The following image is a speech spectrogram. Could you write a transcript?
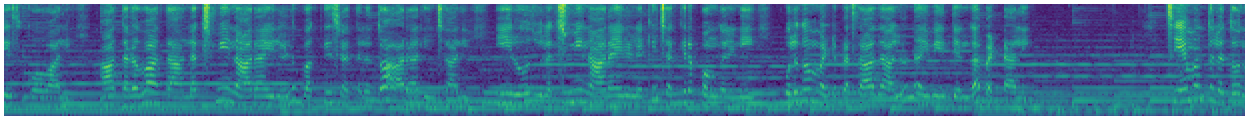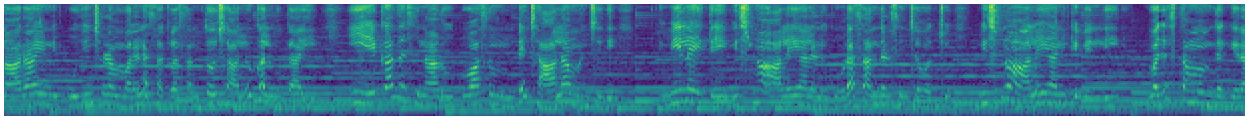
చేసుకోవాలి. ఆ తర్వాత లక్ష్మీనారాయణులను భక్తి శ్రద్ధలతో ఆరాధించాలి. ఈ రోజు లక్ష్మీనారాయణులకి చక్కెర పొంగలిని పులగం వంటి ప్రసాదాలు నైవేద్యంగా పెట్టాలి. చేమంతులతో నారాయణ్ణి పూజించడం వలన సకల సంతోషాలు కలుగుతాయి. ఈ ఏకాదశి నాడు ఉపవాసం ఉంటే చాలా మంచిది. వీలైతే విష్ణు ఆలయాలను కూడా సందర్శించవచ్చు. విష్ణు ఆలయానికి వెళ్ళి ధ్వజస్తంభం దగ్గర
